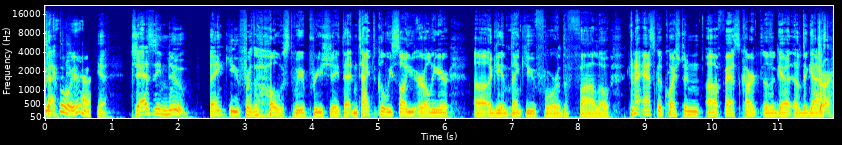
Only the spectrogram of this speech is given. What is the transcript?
Tac- cool, yeah. Yeah. Jazzy Noob, thank you for the host. We appreciate that. And Tactical, we saw you earlier. Uh, again, thank you for the follow. Can I ask a question, uh, Fast Cart of the, guy, of the guys? Sure.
